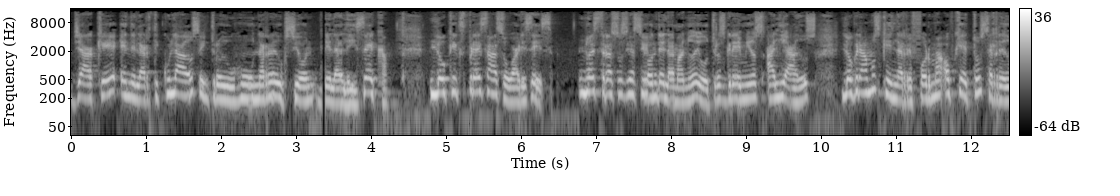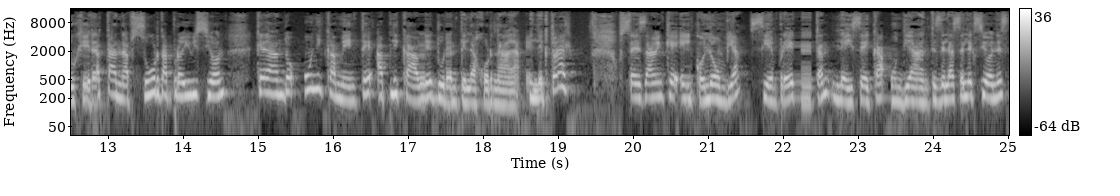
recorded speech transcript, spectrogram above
ya que en el articulado se introdujo una reducción de la ley seca. Lo que expresa ASOBares es nuestra asociación, de la mano de otros gremios aliados, logramos que en la reforma objeto se redujera tan absurda prohibición, quedando únicamente aplicable durante la jornada electoral. Ustedes saben que en Colombia siempre decretan ley seca un día antes de las elecciones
